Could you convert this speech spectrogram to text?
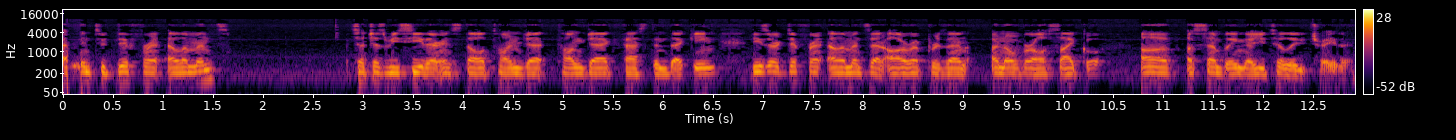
into different elements such as we see there installed tongue jack, tongue jack, fasten decking. These are different elements that all represent an overall cycle of assembling a utility trailer.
